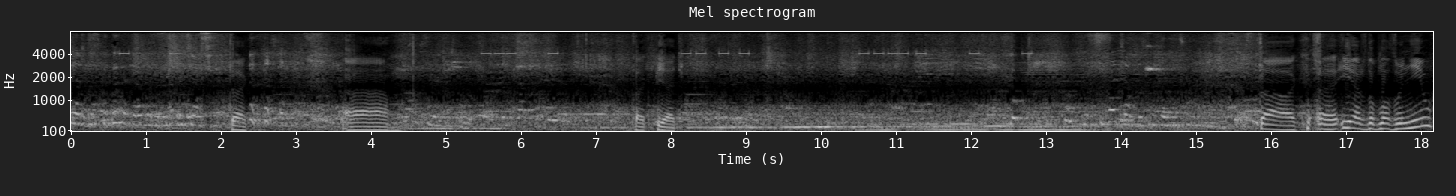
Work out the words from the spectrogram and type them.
Я ж до скотини треба засікти час. Так. А, так, 5. Сюди час до скотини. Так, е, і аж до блазунів,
